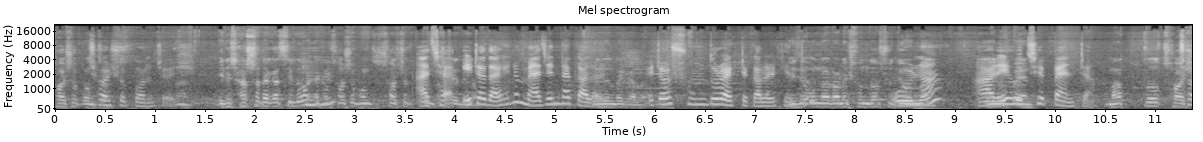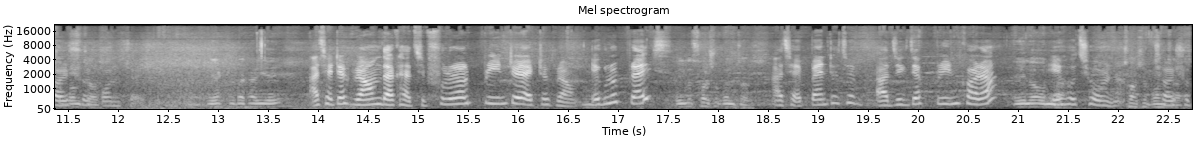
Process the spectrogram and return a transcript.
ছয়শো পঞ্চাশ। ছয়শো পঞ্চাশ। এটা সাতশো টাকা ছিল এখন ছয়শো পঞ্চাশ ছয়শো আচ্ছা এটা দেখেন ম্যাজেন্টা কালার। এটাও সুন্দর একটা কালার এই কিন্তু। যে ওনাটা অনেক সুন্দর শুধু ওড়না। আর এই হচ্ছে প্যান্টটা। মাত্র ছয়শো ছয়শো পঞ্চাশ। পঞ্চাশ এই একটা দেখাই আচ্ছা এটা গ্রাউন্ড দেখাচ্ছে। ফ্লোরাল প্রিন্টের একটা গ্রাউন্ড এগুলোর প্রাইস এগুলো ছয়শো পঞ্চাশ। আচ্ছা প্যান্ট হচ্ছে জিগজ্যাগ প্রিন্ট করা। এ হচ্ছে ওড়না। 650 ছয়শো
